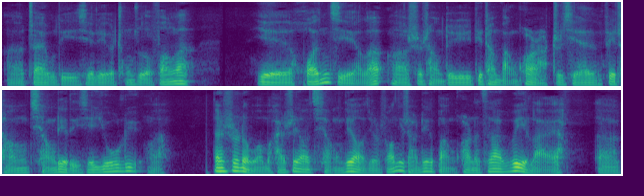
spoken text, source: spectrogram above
呃债务的一些这个重组的方案，也缓解了啊市场对于地产板块啊之前非常强烈的一些忧虑啊。但是呢，我们还是要强调，就是房地产这个板块呢，在未来啊，呃，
